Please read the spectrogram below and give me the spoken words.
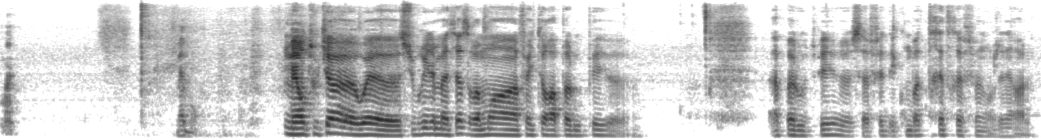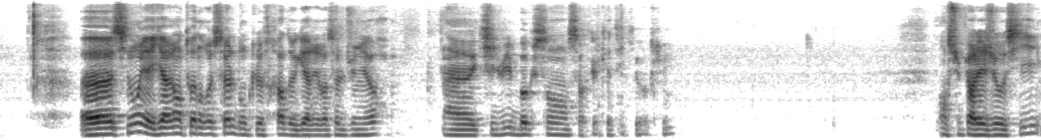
Ouais. Mais bon. Mais en tout cas, euh, ouais, euh, Subril et Mathias, vraiment un fighter à pas louper. euh, à pas louper, euh, ça fait des combats très très fun en général. Euh, sinon, il y a Gary Antoine Russell, donc le frère de Gary Russell Jr., euh, qui lui boxe en. C'est en quelle catégorie boxe lui En super léger aussi.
